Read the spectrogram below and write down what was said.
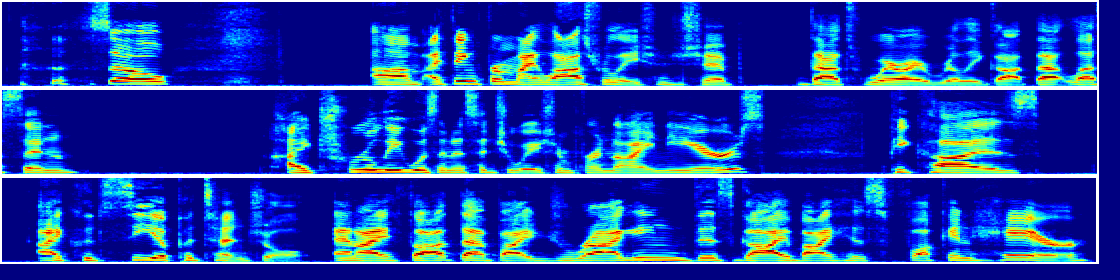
so, um, I think from my last relationship, that's where I really got that lesson. I truly was in a situation for nine years because I could see a potential. And I thought that by dragging this guy by his fucking hair,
